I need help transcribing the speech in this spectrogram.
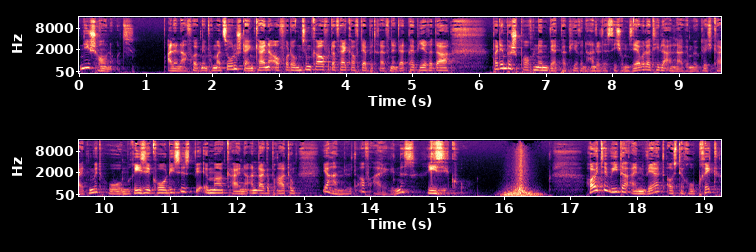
in die Show Notes. Alle nachfolgenden Informationen stellen keine Aufforderung zum Kauf oder Verkauf der betreffenden Wertpapiere dar. Bei den besprochenen Wertpapieren handelt es sich um sehr volatile Anlagemöglichkeiten mit hohem Risiko. Dies ist wie immer keine Anlageberatung. Ihr handelt auf eigenes Risiko. Heute wieder ein Wert aus der Rubrik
